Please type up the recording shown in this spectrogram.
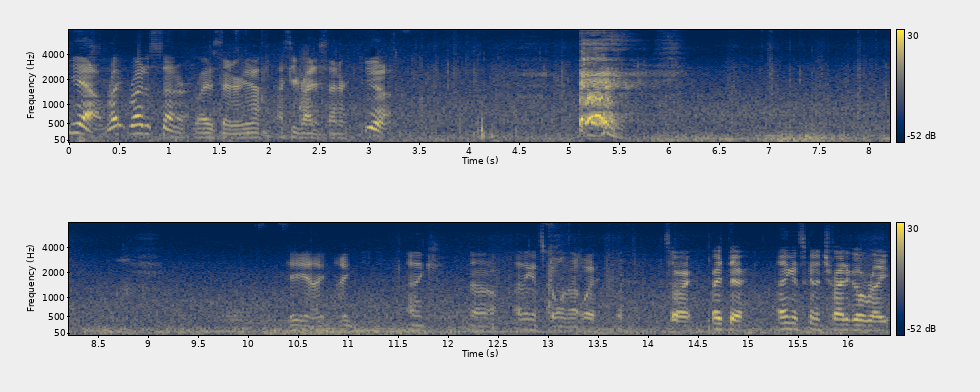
Yeah, right, right of center. Right of center, yeah. I see right of center. Yeah. hey, I, I, I think no, I think it's going that way. Sorry, right there. I think it's gonna try to go right.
